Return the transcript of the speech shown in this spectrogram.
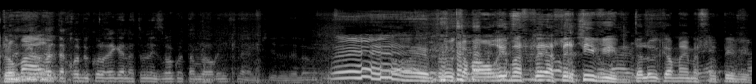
כלומר, אבל אתה יכול בכל רגע נתון לזרוק אותם להורים שלהם, כאילו, זה לא... אה, תלוי כמה ההורים אס- אסרטיביים, תלוי כמה הם אסרטיביים.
